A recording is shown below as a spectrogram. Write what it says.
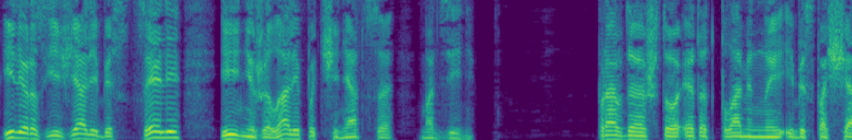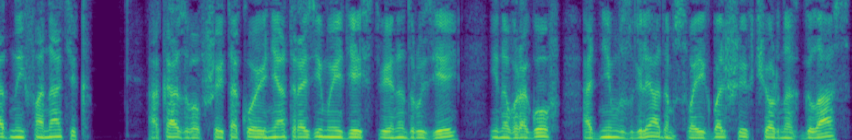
или разъезжали без цели и не желали подчиняться Мадзине. Правда, что этот пламенный и беспощадный фанатик, оказывавший такое неотразимое действие на друзей и на врагов одним взглядом своих больших черных глаз,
